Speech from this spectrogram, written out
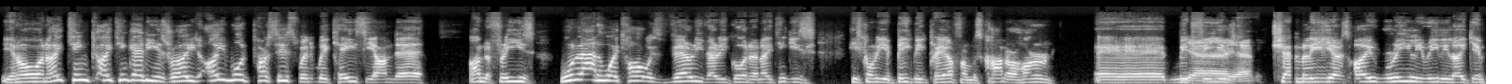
you know. And I think I think Eddie is right. I would persist with with Casey on the on the frees. One lad who I thought was very very good, and I think he's he's going to be a big big player from was Conor Hearne uh, midfield, yeah, yeah. I really, really like him.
